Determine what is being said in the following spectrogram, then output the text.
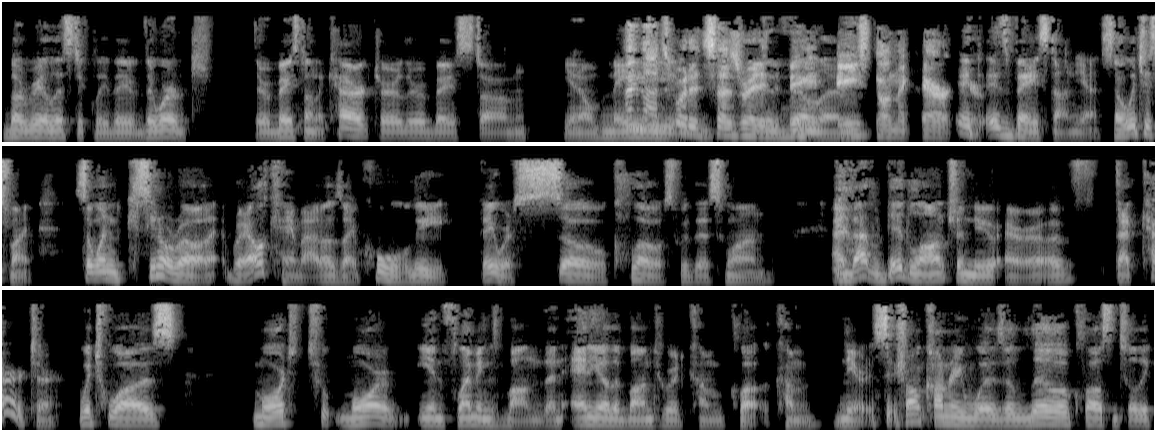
But realistically, they, they weren't, they were based on the character. They were based on, you know, maybe. And that's what it says right at the beginning, based on the character. It, it's based on, yeah. So, which is fine. So when Casino Royale came out, I was like, holy, they were so close with this one. And yeah. that did launch a new era of that character, which was more to more Ian Fleming's Bond than any other Bond who had come clo- come near. Sean Connery was a little close until they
